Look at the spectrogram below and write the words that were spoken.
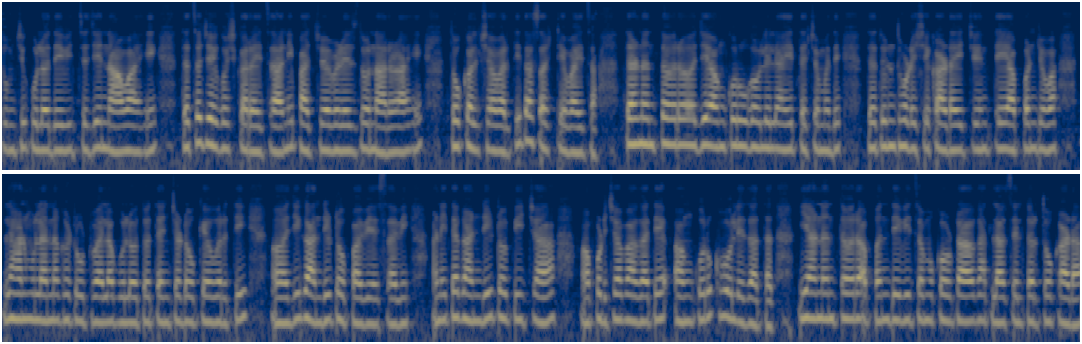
तुमची कुलदेवीचं जे नाव आहे त्याचा जयघोष करायचा आणि पाचव्या वेळेस जो नारळ आहे तो कलशावरती तसाच ठेवायचा. त्यानंतर जे अंकुर उगवलेले आहेत त्याच्यामध्ये त्यातून थोडेसे काढायचे आणि ते आपण जेव्हा लहान मुलांना घट उठवायला बोलवतो त्यांच्या डोक्यावरती जी गांधी टोपावी असावी आणि त्या गांधी टोपीच्या पुढच्या भागात ते अंकुर खोवले जातात. यानंतर आपण देवीचा मुखवटा घातला असेल तर तो काढा.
